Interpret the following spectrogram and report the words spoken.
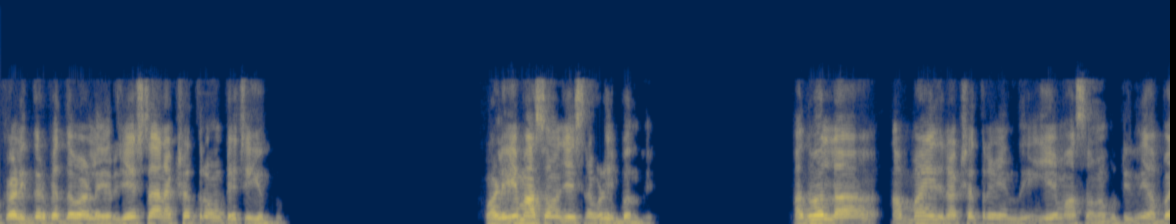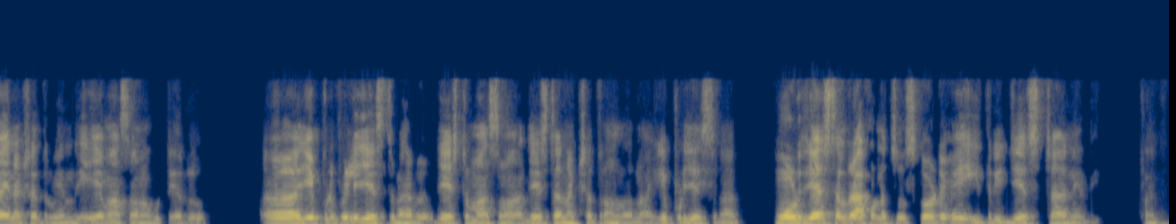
ఒకవేళ ఇద్దరు పెద్దవాళ్ళు అయ్యారు జ్యేష్ఠ నక్షత్రం ఉంటే చేయొద్దు. వాళ్ళు ఏ మాసంలో చేసినా కూడా ఇబ్బంది. అందువల్ల అమ్మాయి నక్షత్రం ఏంది ఏ మాసంలో పుట్టింది అబ్బాయి నక్షత్రం ఏంది ఏ మాసంలో పుట్టారు ఆ, ఎప్పుడు పెళ్ళి చేస్తున్నారు జ్యేష్ఠ మాసమా జ్యేష్ఠ నక్షత్రంలోనా ఎప్పుడు చేస్తున్నారు మూడు జ్యేష్ఠలు రాకుండా చూసుకోవటమే ఈ త్రిజ్యేష్ఠ అనేది. అది.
